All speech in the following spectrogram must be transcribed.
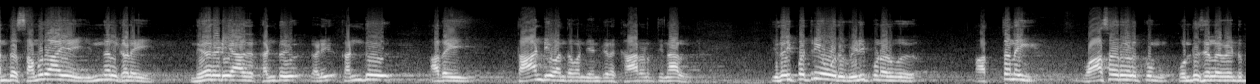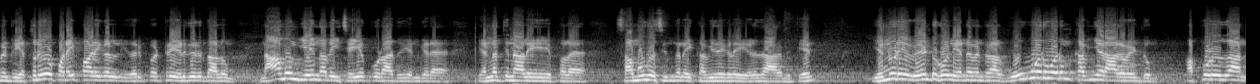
அந்த சமுதாய இன்னல்களை நேரடியாக கண்டு கண்டு அதை தாண்டி வந்தவன் என்கிற காரணத்தினால் இதை பற்றிய ஒரு விழிப்புணர்வு அத்தனை வாசகர்களுக்கும் கொண்டு செல்ல வேண்டும் என்று எத்தனையோ படைப்பாளிகள் இதை பற்றி எழுதியிருந்தாலும் நாமும் ஏன் அதை செய்யக்கூடாது என்கிற எண்ணத்தினாலேயே பல சமூக சிந்தனை கவிதைகளை எழுத ஆரம்பித்தேன். என்னுடைய வேண்டுகோள் என்னவென்றால் ஒவ்வொருவரும் கவிஞராக வேண்டும். அப்பொழுதுதான்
